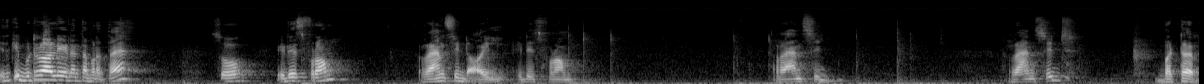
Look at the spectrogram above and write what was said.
ಇದಕ್ಕೆ ಬಿಟ್ರಾಲಿಯಡ್ ಅಂತ ಬರುತ್ತೆ so it is from rancid oil it is from rancid rancid butter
